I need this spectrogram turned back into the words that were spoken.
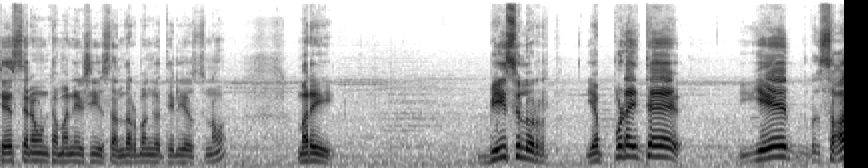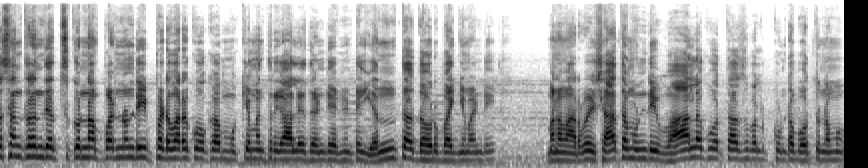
చేస్తూనే ఉంటామనేసి ఈ సందర్భంగా తెలియజేస్తున్నాం. మరి బీసీలు ఎప్పుడైతే ఏ స్వాతంత్రం తెచ్చుకున్నప్పటి నుండి ఇప్పటి వరకు ఒక ముఖ్యమంత్రి కాలేదండి ఏంటంటే అంటే ఎంత దౌర్భాగ్యం అండి. మనం అరవై శాతం ఉండి వాళ్ళకు ఒత్తాసు పలుకుంటూ పోతున్నాము.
